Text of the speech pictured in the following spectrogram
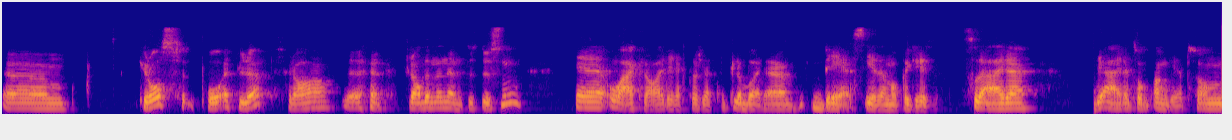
eh, Kroos på et løp fra, eh, fra denne nevnte stussen Eh, og er klar rett og slett til å bare brese i den opp i krysset. Så det er, det er et sånt angrep som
